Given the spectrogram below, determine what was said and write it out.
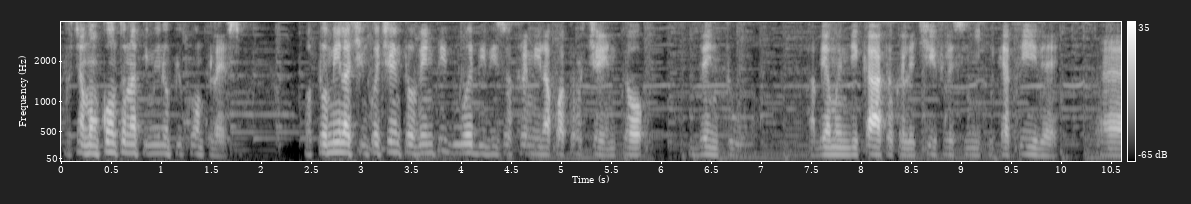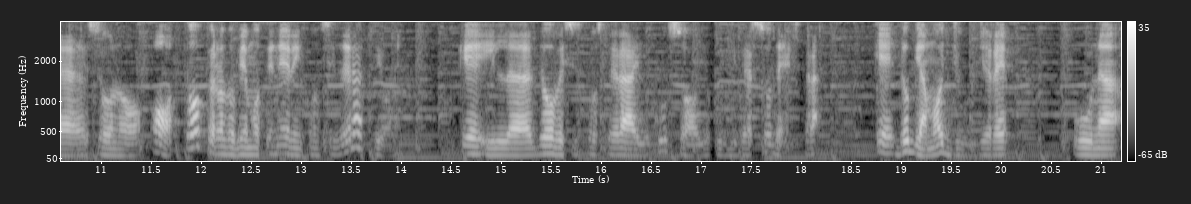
Facciamo un conto un attimino più complesso. 8522 diviso 3421. Abbiamo indicato che le cifre significative eh, sono 8, però dobbiamo tenere in considerazione che il, dove si sposterà il cursorio, quindi verso destra, e dobbiamo aggiungere una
